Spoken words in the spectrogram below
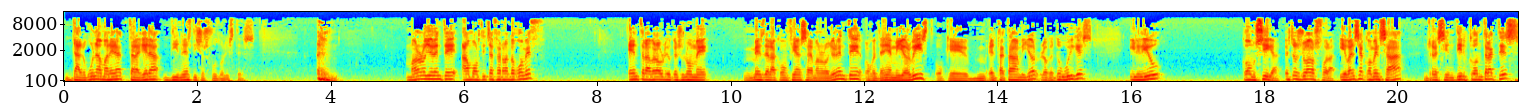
d'alguna manera traguera diners d'aixòs futbolistes. Manolo Llorente amortitza Fernando Gómez. Entra Braulio que és un home més de la confiança de Manolo Llorente o que el tenia millor vist o que el tractava millor, el que tu vulguis i li diu com siga, estos jugadors fora i València comença a rescindir contractes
